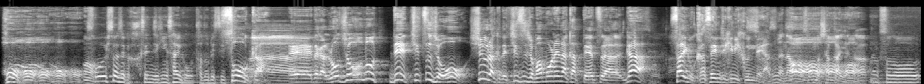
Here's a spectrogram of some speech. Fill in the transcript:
ほうほうほうほうほう、そういう人たちが河川敷に最後たどり着いて。そうか。えー、だから路上ので秩序を、集落で秩序守れなかった奴らが、最後河川敷に来んねや。あるんやな。そんな社会やな。なんかその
